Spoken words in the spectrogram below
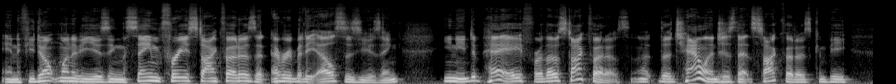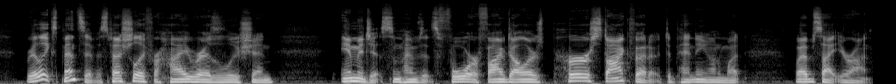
And if you don't want to be using the same free stock photos that everybody else is using, you need to pay for those stock photos. Uh, the challenge is that stock photos can be really expensive, especially for high resolution images. Sometimes it's four or five dollars per stock photo, depending on what website you're on.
